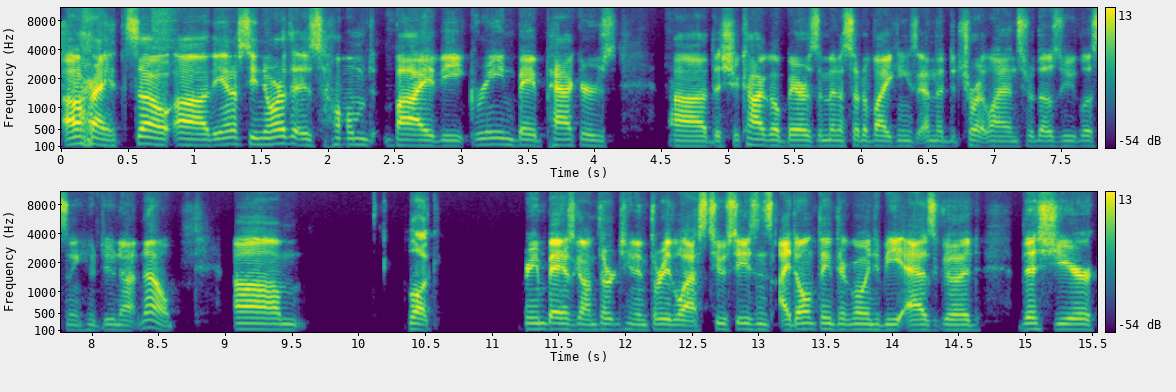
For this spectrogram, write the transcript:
All right. So uh, the NFC North is homed by the Green Bay Packers, uh, the Chicago Bears, the Minnesota Vikings, and the Detroit Lions, for those of you listening who do not know. Um, look, Green Bay has gone 13 and 3 the last two seasons. I don't think they're going to be as good this year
